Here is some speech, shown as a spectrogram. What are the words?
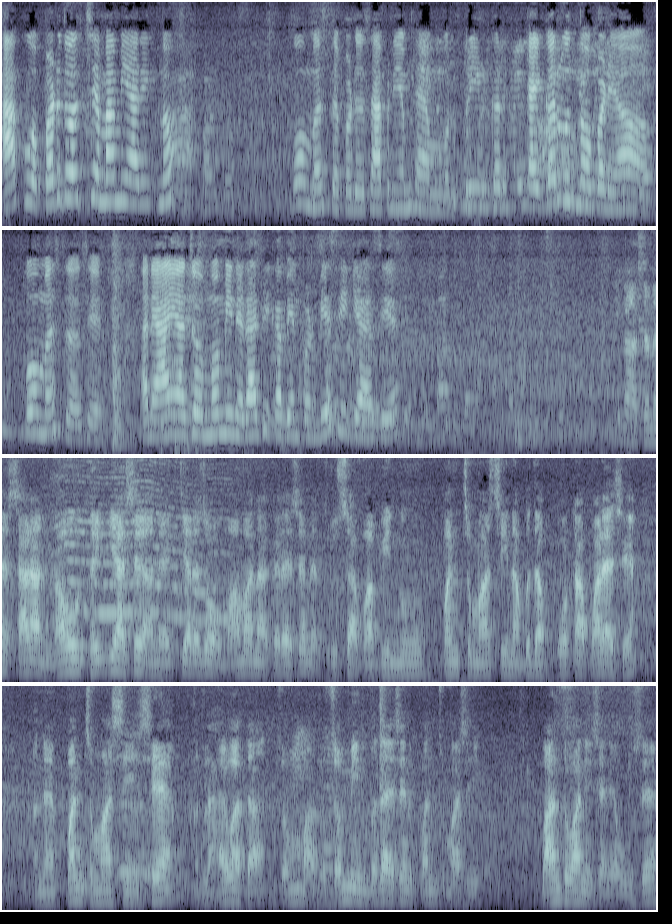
આખું પડદો જ છે મામી આ રીતનો? બહુ મસ્ત પડ્યો છે. આપણે એમ થાય પ્રિન્ટ કરે કાંઈ કરવું જ ન પડે, હા. બહુ મસ્ત છે. અને અહીંયા જો મમ્મી ને રાધિકાબેન પણ બેસી ગયા છે. છે ને સાડા નવ થઈ ગયા છે અને અત્યારે જો મામાના ઘરે છે ને તૃષા ભાભીનું પંચમાસીના બધા ફોટા પાડે છે. અને પંચમાસી છે, એટલે આવ્યા હતા જમવા. તો જમીન બધા છે ને પંચમાસી બાંધવાની છે ને એવું છે.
